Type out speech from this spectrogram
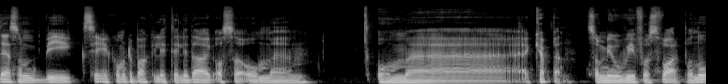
det som vi sikkert kommer tilbake litt til i dag, også om eh, om uh, cupen, som jo vi får svar på nå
